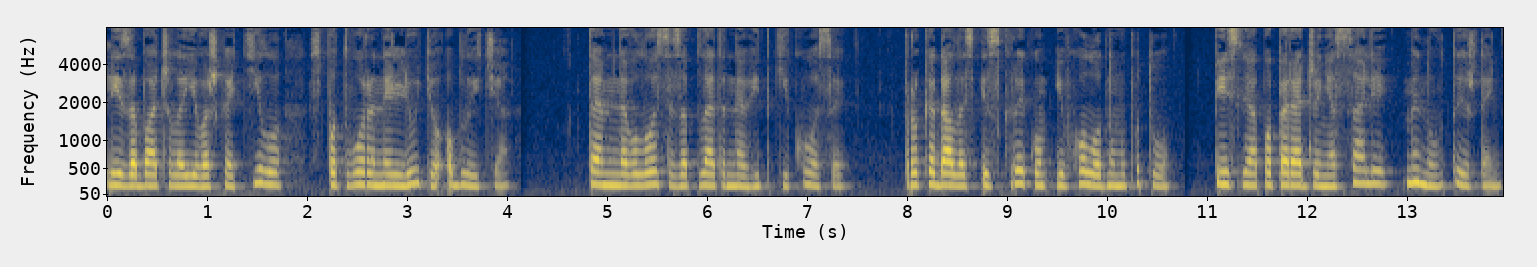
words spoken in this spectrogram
Ліза бачила її важке тіло, спотворене люттю обличчя, темне волосся заплетене в гідкі коси, прокидалась із криком і в холодному поту. Після попередження салі минув тиждень.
